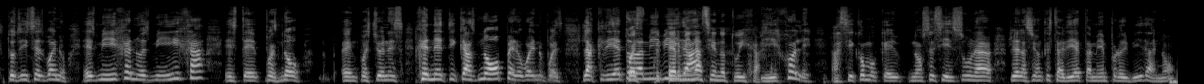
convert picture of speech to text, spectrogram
Entonces dices, bueno, es mi hija, no es mi hija, este, pues no, en cuestiones genéticas no, pero bueno, pues la crié toda Pues mi vida. termina siendo tu hija. Híjole, así como que no sé si es una relación que estaría también prohibida, ¿no?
